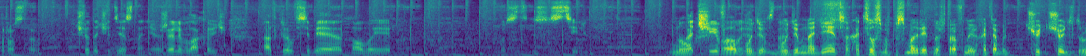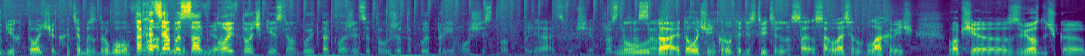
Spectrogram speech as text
просто чудо чудесно. Неужели Влахович открыл в себе новый стиль. Ну, Ачивку, а, будем, будем надеяться. Хотелось бы посмотреть на штрафные хотя бы чуть-чуть с других точек, хотя бы с другого Да фланга, хотя бы например. с одной точки, если он будет так ложиться, это уже такое преимущество. Блять, вообще просто Ну красава. да, это очень круто, действительно. Со- согласен, Влахович вообще звездочка,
